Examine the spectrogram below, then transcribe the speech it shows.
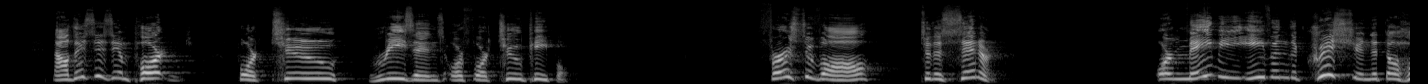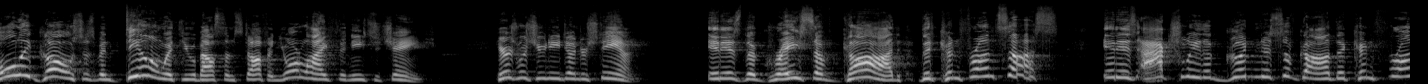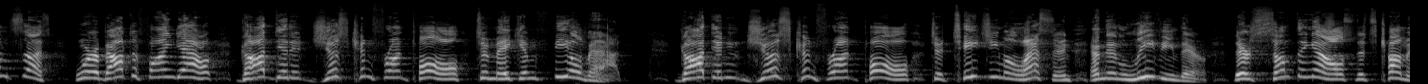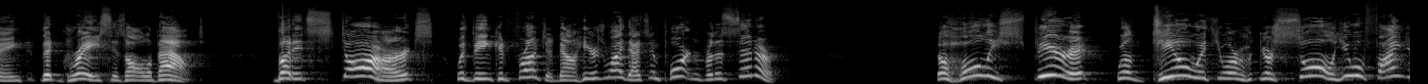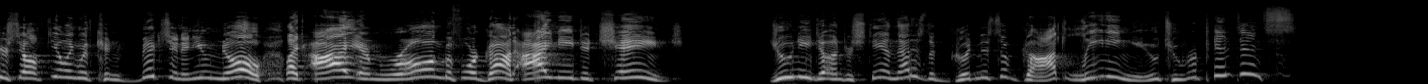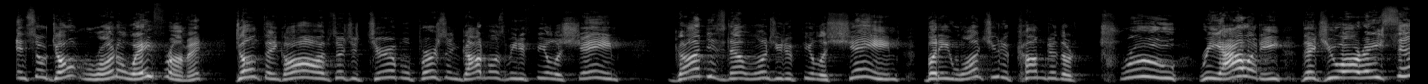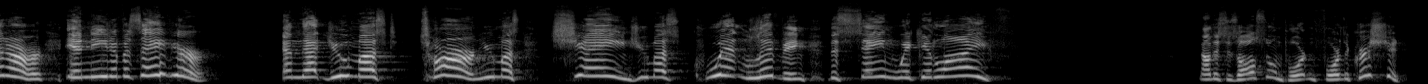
Now, this is important for two reasons or for two people. First of all, to the sinner, or maybe even the Christian, that the Holy Ghost has been dealing with you about some stuff in your life that needs to change. Here's what you need to understand it is the grace of God that confronts us. It is actually the goodness of God that confronts us. We're about to find out God didn't just confront Paul to make him feel bad. God didn't just confront Paul to teach him a lesson and then leave him there. There's something else that's coming that grace is all about. But it starts with being confronted. Now, here's why that's important for the sinner the Holy Spirit will deal with your, your soul. You will find yourself dealing with conviction, and you know, like, I am wrong before God. I need to change. You need to understand that is the goodness of God leading you to repentance. And so don't run away from it. Don't think, oh, I'm such a terrible person. God wants me to feel ashamed. God does not want you to feel ashamed, but He wants you to come to the true reality that you are a sinner in need of a Savior and that you must turn, you must change, you must quit living the same wicked life. Now, this is also important for the Christian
